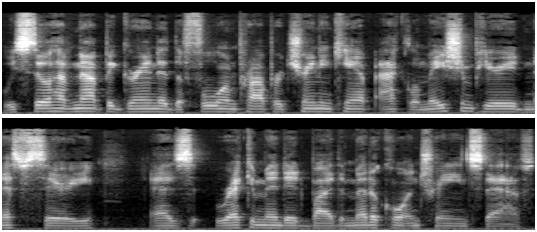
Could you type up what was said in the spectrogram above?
We still have not been granted the full and proper training camp acclimation period necessary as recommended by the medical and training staffs.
